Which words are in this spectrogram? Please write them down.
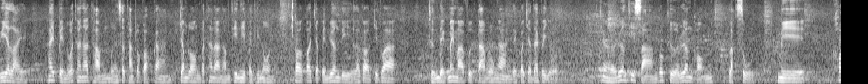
วิทยาลัยให้เป็นวัฒนธรรมเหมือนสถานประกอบการจำลองวัฒนธรรมที่นี่ไปที่โน่นก็ก็จะเป็นเรื่องดีแล้วก็คิดว่า ถึงเด็กไม่มาฝึกตามโรงงาน เด็กก็จะได้ประโยชน์เออเรื่องที่ 3 ก็คือเรื่องของหลักสูตร มีข้อ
